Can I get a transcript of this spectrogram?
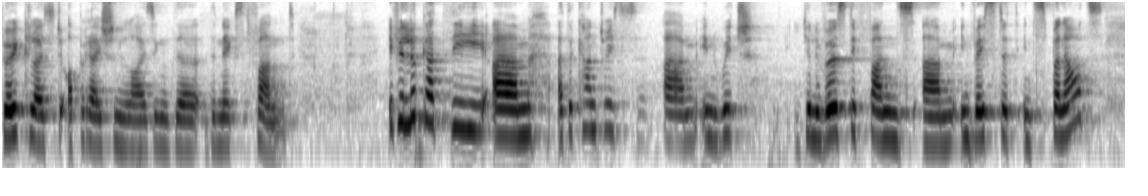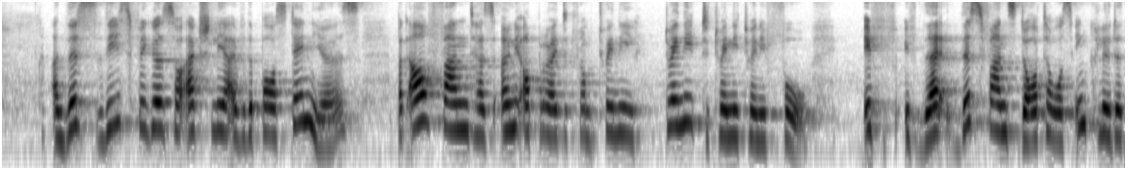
very close to operationalizing the, the next fund. If you look at the, um, at the countries um, in which university funds um, invested in spinouts. And this, these figures are actually over the past 10 years, but our fund has only operated from 2020 to 2024. If, if that, this fund's data was included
